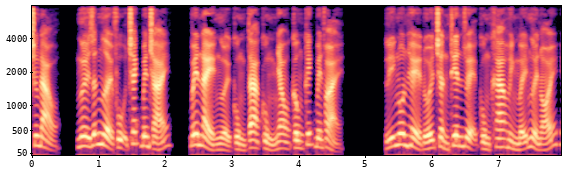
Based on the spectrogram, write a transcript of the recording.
Trương Đào, ngươi dẫn người phụ trách bên trái, bên này người cùng ta cùng nhau công kích bên phải. Lý Ngôn Hề đối Trần Thiên Duệ cùng Kha Huỳnh mấy người nói.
